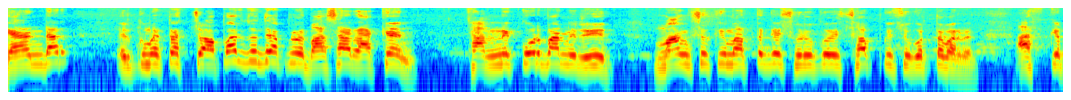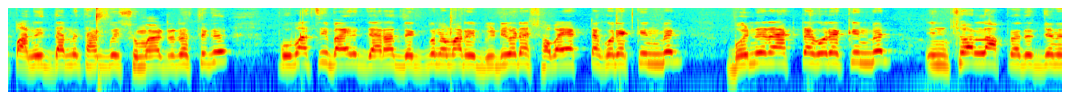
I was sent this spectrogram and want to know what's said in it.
গ্যান্ডার এরকম একটা চপার যদি আপনার বাসা রাখেন, সামনে কোরবানির ঈদ, মাংস কিমার থেকে শুরু করে সব কিছু করতে পারবেন। আজকে পানির দামে থাকবে সময়টার থেকে প্রবাসী বাইরে যারা দেখবেন আমার এই ভিডিওটা সবাই একটা করে কিনবেন, বোনেরা একটা করে কিনবেন। ইনশাল্লাহ আপনাদের জন্য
